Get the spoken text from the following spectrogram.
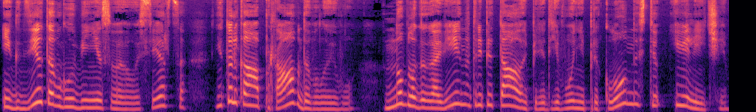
и где-то в глубине своего сердца не только оправдывала его, но благоговейно трепетала перед его непреклонностью и величием.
